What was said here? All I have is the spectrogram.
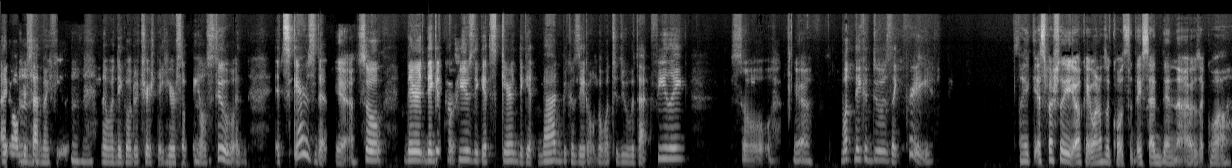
I don't understand my feeling. mm-hmm. And then when they go to church, they hear something else too, and it scares them. yeah So they they get confused, they get scared, they get mad because they don't know what to do with that feeling. So yeah what they could do is like pray. like especially okay one of the quotes that they said then i was like wow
